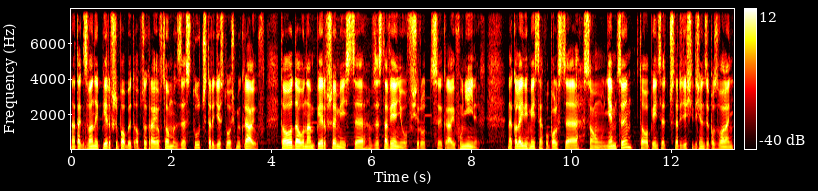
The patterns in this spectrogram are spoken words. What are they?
na tzw. Tak pierwszy pobyt obcokrajowcom ze 148 krajów. To dało nam pierwsze miejsce w zestawieniu wśród krajów unijnych. Na kolejnych miejscach po Polsce są Niemcy, to 540 tysięcy pozwoleń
